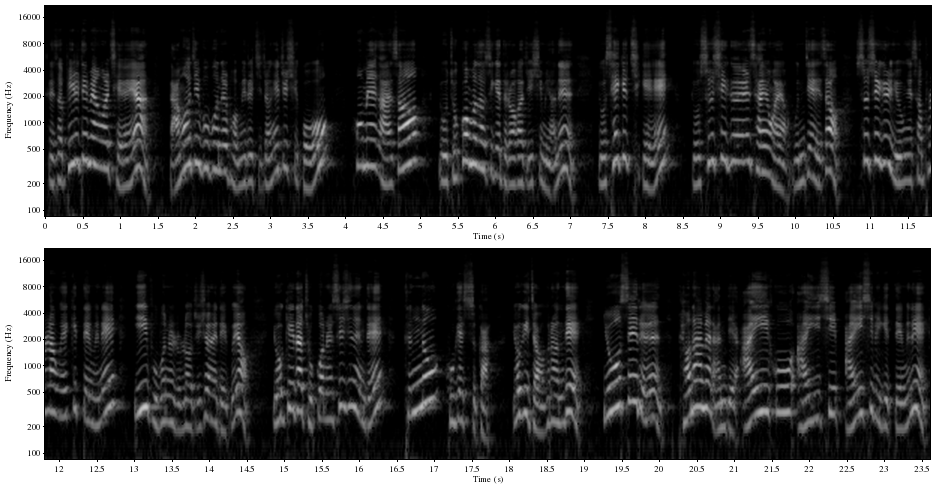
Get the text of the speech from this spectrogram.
그래서 필드명을 제외한 나머지 부분을 범위를 지정해 주시고 홈에 가서 요 조건부 서식에 들어가 주시면은 요 세 규칙에 요 수식을 사용하여 문제에서 수식을 이용해서 풀라고 했기 때문에 이 부분을 눌러 주셔야 되고요. 여기에다 조건을 쓰시는데 등록 고객수가 여기죠. 그런데 요 셀은 변하면 안 돼요. I9, I10, I10이기 때문에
